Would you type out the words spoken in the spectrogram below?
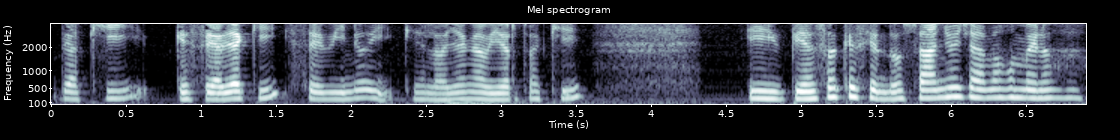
de aquí, que sea de aquí, se vino y que lo hayan abierto aquí. Y pienso que si en dos años ya más o menos,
